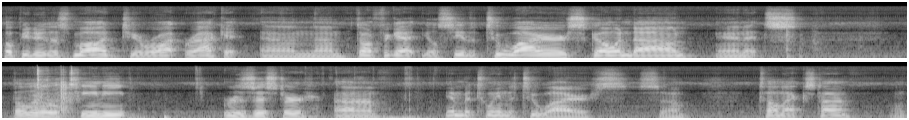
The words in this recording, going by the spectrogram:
hope you do this mod to your racket. And um, don't forget, you'll see the two wires going down, and it's the little teeny resistor uh, in between the two wires. So until next time, I'll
